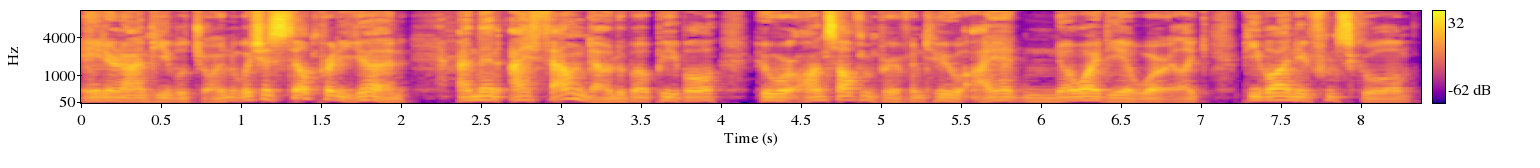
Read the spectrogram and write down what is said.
eight or nine people joined, which is still pretty good. And then I found out about people who were on self improvement who I had no idea were like people I knew from school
